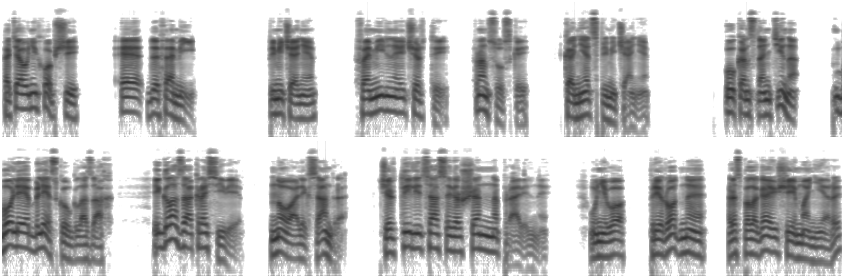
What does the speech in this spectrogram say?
хотя у них общий «э де famille». Примечание. Фамильные черты. Французской. Конец примечания. У Константина более блеску в глазах, и глаза красивее, но у Александра черты лица совершенно правильные. У него природные, располагающие манеры,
